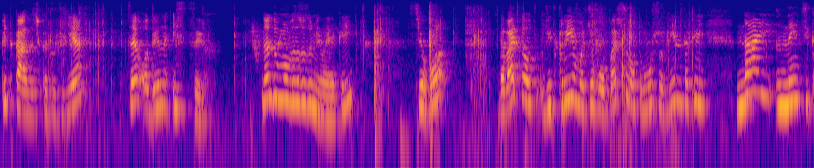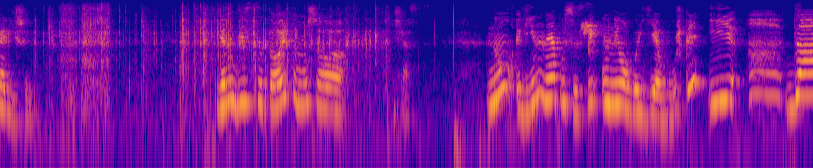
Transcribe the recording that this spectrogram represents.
Підказочка тут є. Це один із цих. Ну, я думаю, ви зрозуміли, який. З цього. Давайте от відкриємо цього першого, тому що він такий найнецікавіший. Я надіюсь, це той, тому що. Зараз. Ну, він не пушистий, у нього є вушки і. Да!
